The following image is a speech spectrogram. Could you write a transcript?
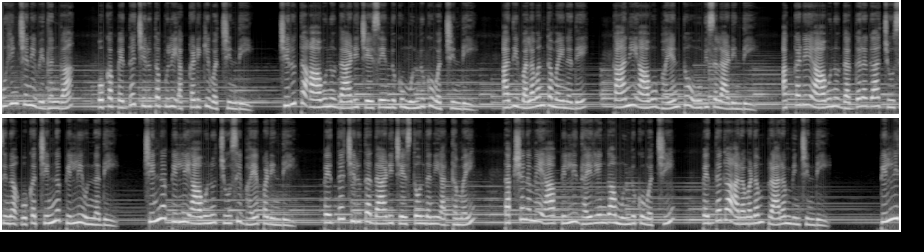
ఊహించని విధంగా ఒక పెద్ద చిరుతపులి అక్కడికి వచ్చింది. చిరుత ఆవును దాడి చేసేందుకు ముందుకు వచ్చింది. అది బలవంతమైనదే కాని ఆవు భయంతో ఊగిసలాడింది. అక్కడే ఆవును దగ్గరగా చూసిన ఒక చిన్న పిల్లి ఉన్నది. చిన్న పిల్లి ఆవును చూసి భయపడింది. పెద్ద చిరుత దాడి చేస్తోందని అర్థమై తక్షణమే ఆ పిల్లి ధైర్యంగా ముందుకు వచ్చి పెద్దగా అరవడం ప్రారంభించింది. పిల్లి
